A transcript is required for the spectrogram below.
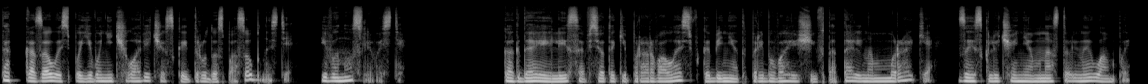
так казалось по его нечеловеческой трудоспособности и выносливости. Когда Элиса все таки прорвалась в кабинет, пребывающий в тотальном мраке, за исключением настольной лампы,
